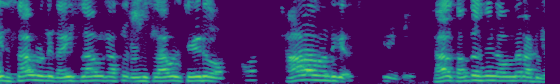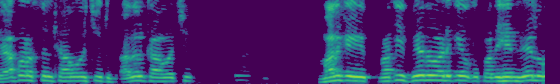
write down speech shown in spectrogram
ఐదు స్లాబ్లు ఉండేది. ఐదు స్లాబ్లు కాస్త రెండు స్లాబ్లు చేయడం చాలా మందికి చాలా సంతోషంగా ఉన్నారు. అటు వ్యాపారస్తులు కావచ్చు ఇటు ప్రజలు కావచ్చు. మనకి ప్రతి పేదవాడికి ఒక పదిహేను వేలు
